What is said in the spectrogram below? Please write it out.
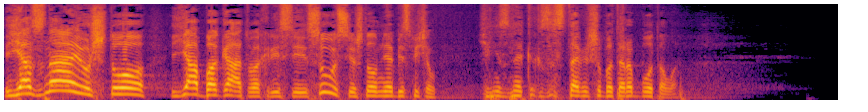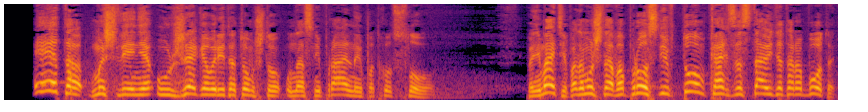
Я знаю, что я богат во Христе Иисусе, что Он меня обеспечил. Я не знаю, как заставить, чтобы это работало. Это мышление уже говорит о том, что у нас неправильный подход к Слову. Понимаете? Потому что вопрос не в том, как заставить это работать,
